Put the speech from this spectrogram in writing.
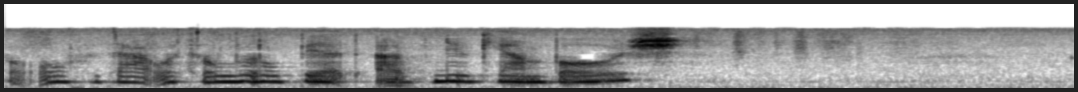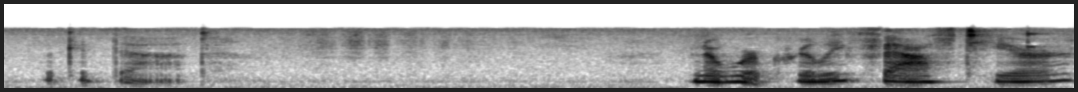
go over that with a little bit of New Gamboge. Look at that. I'm going to work really fast here.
